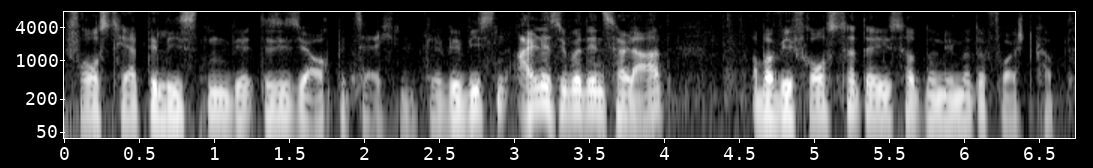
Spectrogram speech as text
Frosthärtelisten. Das ist ja auch bezeichnet. Gell? Wir wissen alles über den Salat, aber wie frosthart er ist, hat noch niemand erforscht gehabt.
